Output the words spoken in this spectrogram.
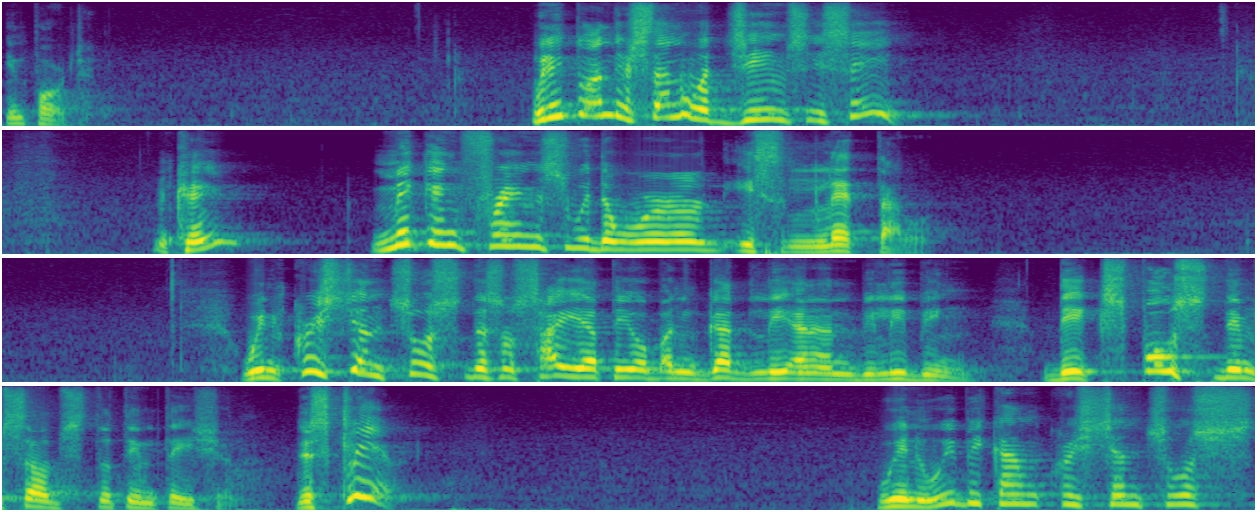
important. We need to understand what James is saying. Okay? Making friends with the world is lethal. When Christians choose the society of ungodly and unbelieving, they expose themselves to temptation. That's clear. When we become Christian, choose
